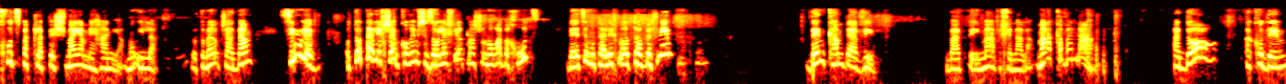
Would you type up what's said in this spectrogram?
חוצפה כלפי שמיא מהניה, מועילה. זאת אומרת שאדם, שימו לב, אותו תהליך שהם קוראים שזה הולך להיות משהו נורא בחוץ, בעצם הוא תהליך מאוד טוב בפנים. בן קם באביו, בת באימה וכן הלאה. מה הכוונה? הדור הקודם,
